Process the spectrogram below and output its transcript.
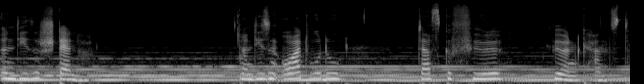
in diese Stelle, an diesen Ort, wo du das Gefühl spüren kannst.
